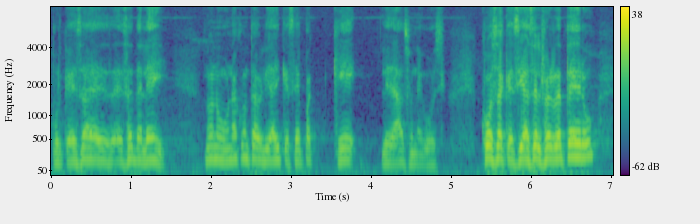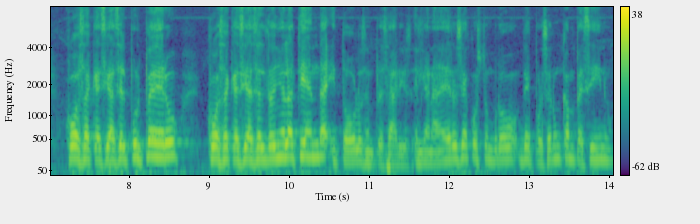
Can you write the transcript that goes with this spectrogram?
porque esa es, esa es de ley. No, no, una contabilidad y que sepa qué le da a su negocio. Cosa que sí hace el ferretero, cosa que sí hace el pulpero, cosa que se hace el dueño de la tienda y todos los empresarios. El ganadero se acostumbró de por ser un campesino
